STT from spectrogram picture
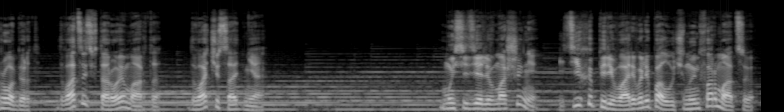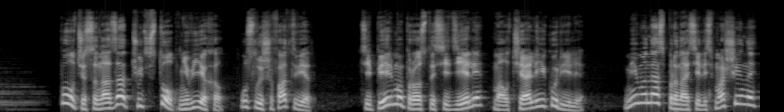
Роберт, 22 марта, 2 часа дня. Мы сидели в машине и тихо переваривали полученную информацию. Полчаса назад чуть в столб не въехал, услышав ответ. Теперь мы просто сидели, молчали и курили. Мимо нас проносились машины,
